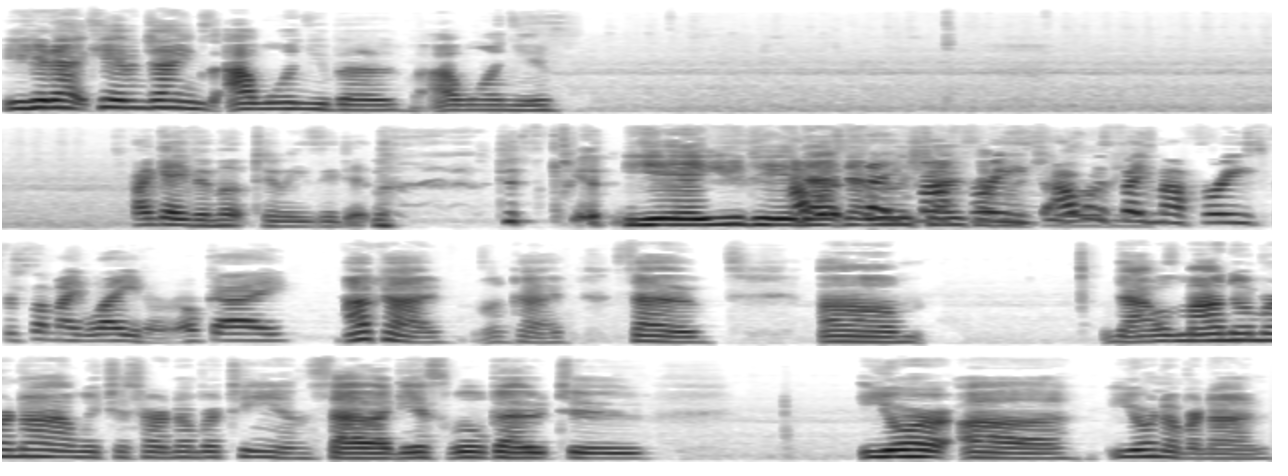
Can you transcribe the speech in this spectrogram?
You hear that, Kevin James? I won you, boo. I won you. I gave him up too easy, didn't I? Just kidding. Yeah, you did. I That to that save really my shows how much freeze. you I want love to save him. my freeze for somebody later. Okay. Okay, okay. So, um, that was my number nine, which is her number ten. So I guess we'll go to your uh your number nine.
